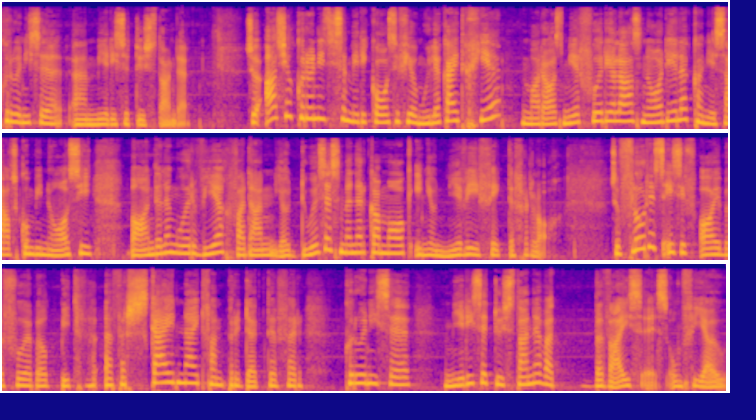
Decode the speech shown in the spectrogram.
kroniese um, mediese toestande. So as jou kroniese medikasie vir jou moeilikheid gee, maar daar's meer voordele as nadele, kan jy selfs kombinasie behandeling oorweeg wat dan jou dosis minder kan maak en jou neeweffekte verlaag. So Floris SFI byvoorbeeld bied 'n verskeidenheid van produkte vir kroniese mediese toestande wat bewys is om vir jou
